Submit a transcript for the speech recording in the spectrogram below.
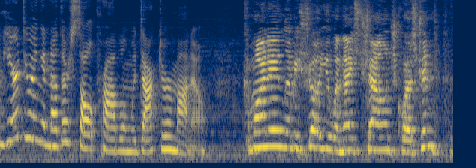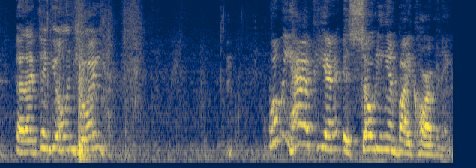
I'm here doing another salt problem with Dr. Romano. Come on in, let me show you a nice challenge question that I think you'll enjoy. What we have here is sodium bicarbonate.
